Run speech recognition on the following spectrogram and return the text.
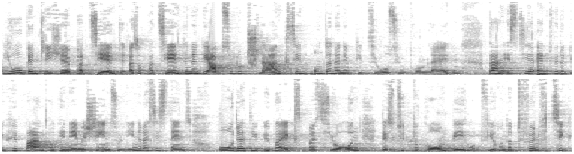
jugendliche Patienten, also Patientinnen, die absolut schlank sind und an einem PCO-Syndrom leiden. Dann ist hier entweder die hyperandrogenemische Insulinresistenz oder die Überexpression des Zytochrom B450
